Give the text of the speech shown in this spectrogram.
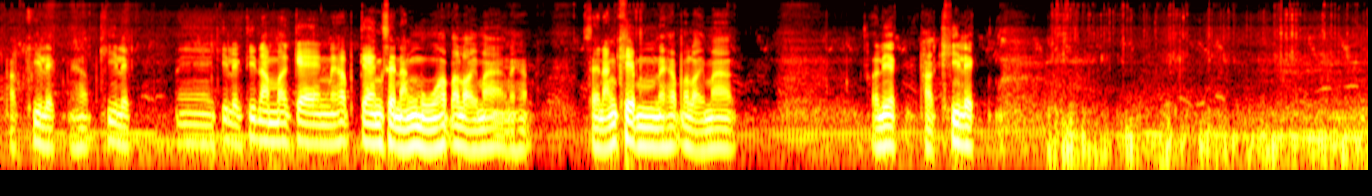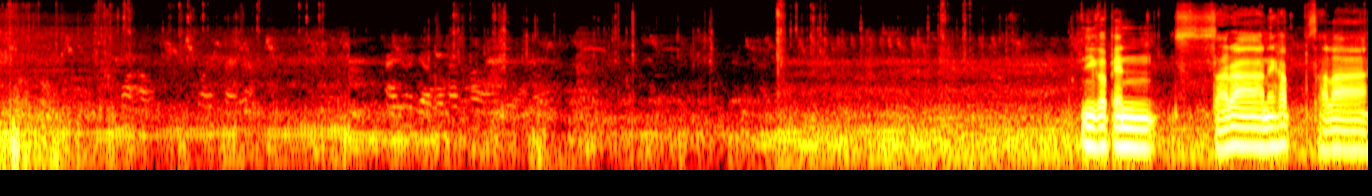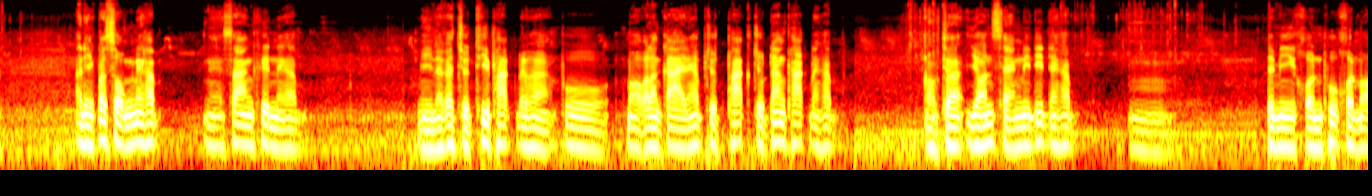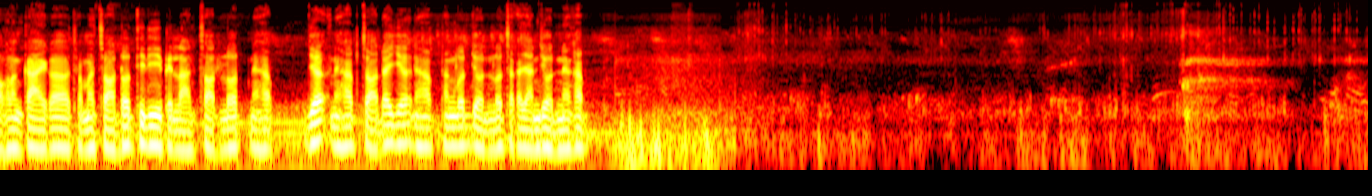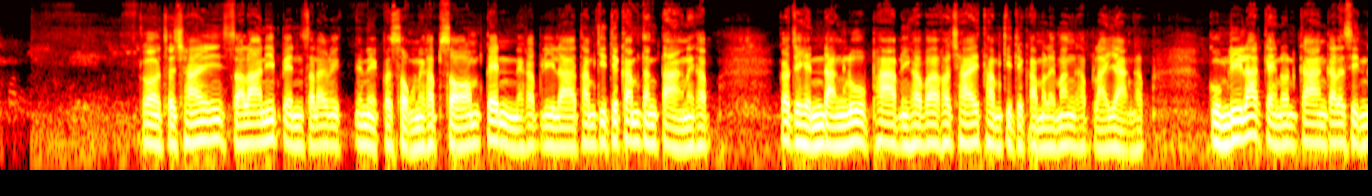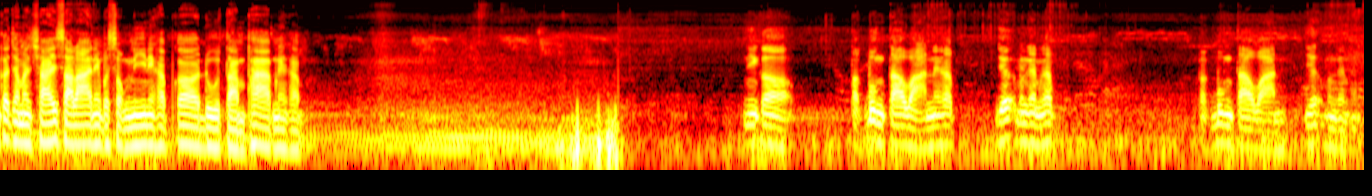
ผักขี้เหล็กนะครับ ขี้เหล็กนี่ขี้เหล็กที่นำมาแกงนะครับ แกงใส่หนังหมูครับอร่อยมากนะครับ ใส่หนังเค็มนะครับ อร่อยมากเขาเรียกผักขี้เหล็ก นี่ก็เป็นศาลานะครับศาลาอเนกประสงค์นะครับเนี่ยสร้างขึ้นนะครับมีแล้วก็จุดที่พักด้วยฮะผู้หมาอกกำลังกายนะครับ จุดพักจุดนั่งพักนะครับ ออกจะย้อนแสงนิดๆนะครับอืมจะมีคนผู้คนมาออกกำลังกายก็จะมาจอดรถที่นี่เป็นลานจอดรถนะครับ เยอะนะครับ จอดได้เยอะนะครับ ทั้งรถยนต์รถจักรยานยนต์นะครับ ก็จะใช้ศาลานี้เป็นศาลาอเนกประสงค์นะครับ ซ้อมเต้นนะครับลีลาทำกิจกรรมต่างๆนะครับ ก็จะเห็นดังรูปภาพนี้ครับว่าเขาใช้ทำกิจกรรมอะไรมั่งครับหลายอย่างครับ กลุ่มลีลาดแก่งดอนกลางกาลสินก็จะมาใช้ศาลาอเนประสงค์นี้นะครับ ก็ดูตามภาพนะครับ นี่ก็ผักบุ้งตาหวานนะครับ เยอะเหมือนกันครับผักบุ้งตาหวาน เยอะเหมือนกันครับ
